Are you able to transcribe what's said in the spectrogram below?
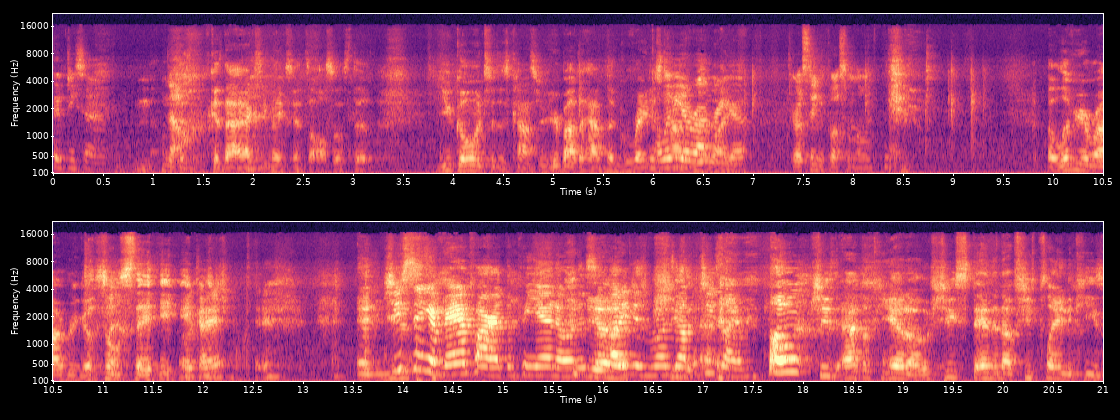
50 Cent. No, No. because that actually makes sense. Also, still, you go into this concert. You're about to have the greatest Olivia time of your Rodrigo. life. I was thinking Post Malone. Olivia Rodrigo's on stage. Okay. And She's just- singing Vampire at the piano, and then Yeah, somebody just runs she's up and she's like, boom! She's at the piano. She's standing up. She's playing the keys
